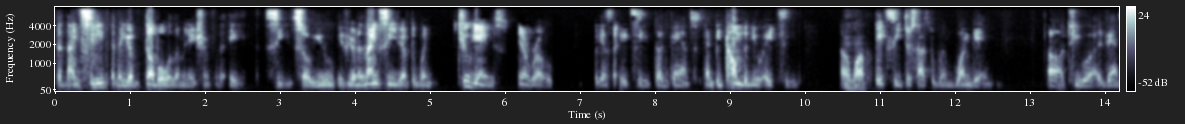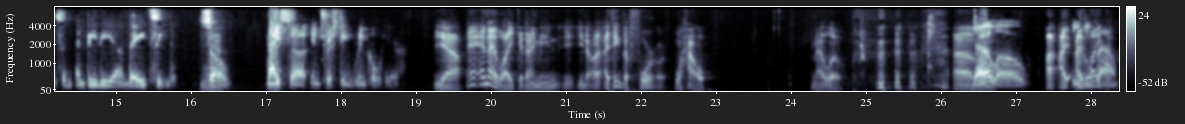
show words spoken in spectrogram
the ninth seed, and then you have double elimination for the eighth seed. So you, if you're in the ninth seed, you have to win two games in a row against the eighth seed to advance and become the new eighth seed. Uh, While the eighth seed just has to win one game uh, to uh, advance and, and be the uh, the eighth seed. So nice, uh, interesting wrinkle here. Yeah, and, and I like it. I mean, you know, I I think the four. Wow, mellow. um, Hello. I, I, I like Brown.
